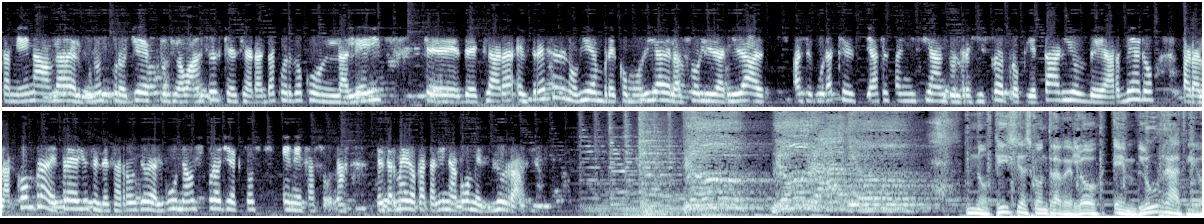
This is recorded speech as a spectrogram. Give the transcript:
También habla de algunos proyectos proyectos y avances que se harán de acuerdo con la ley que declara el 13 de noviembre como Día de la Solidaridad. Asegura que ya se está iniciando el registro de propietarios de Armero para la compra de predios y el desarrollo de algunos proyectos en esa zona. Desde Armero, Catalina Gómez, Blue Radio. Noticias contra reloj en Blue Radio.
